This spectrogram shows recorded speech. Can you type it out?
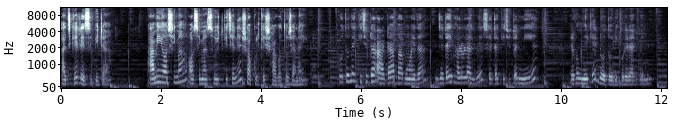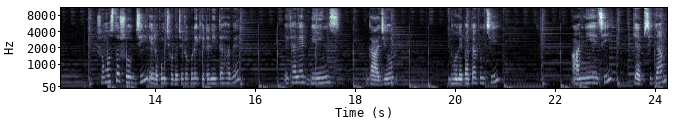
আজকের রেসিপিটা আমি অসীমা অসীমা সুইট কিচেনে সকলকে স্বাগত জানাই। প্রথমে কিছুটা আটা বা ময়দা যেটাই ভালো লাগবে সেটা কিছুটা নিয়ে এরকম মেখে ডো তৈরি করে রাখবেন। সমস্ত সবজি এরকম ছোট ছোট করে কেটে নিতে হবে। এখানে বিনস, গাজর ধনেপাতা কুচি আর নিয়েছি ক্যাপসিকাম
